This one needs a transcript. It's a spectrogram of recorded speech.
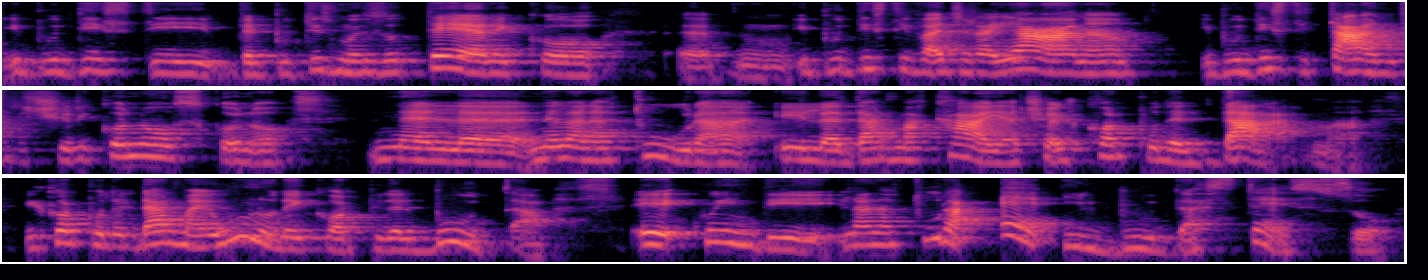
i buddhisti del buddismo esoterico, eh, i buddhisti Vajrayana, i buddhisti tantrici riconoscono nel, nella natura il Dharmakaya, cioè il corpo del Dharma. Il corpo del Dharma è uno dei corpi del Buddha e quindi la natura è il Buddha stesso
